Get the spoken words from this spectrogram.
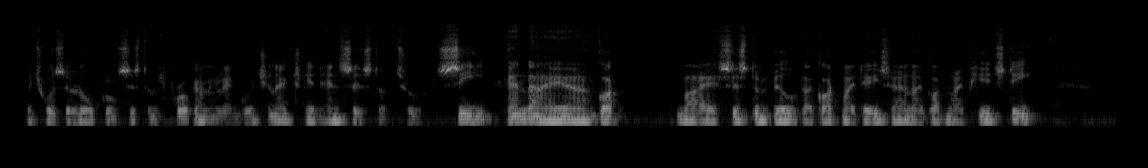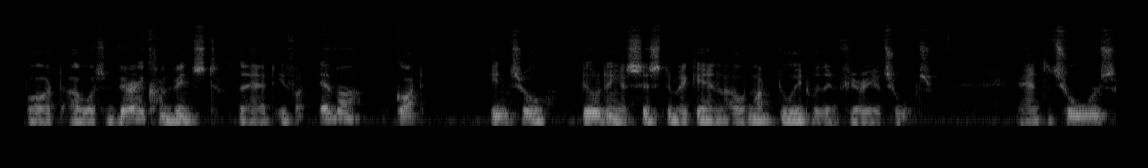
which was a local systems programming language and actually an ancestor to C. And I uh, got my system built, I got my data, and I got my PhD. But I was very convinced that if I ever got into building a system again, I would not do it with inferior tools and the tools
